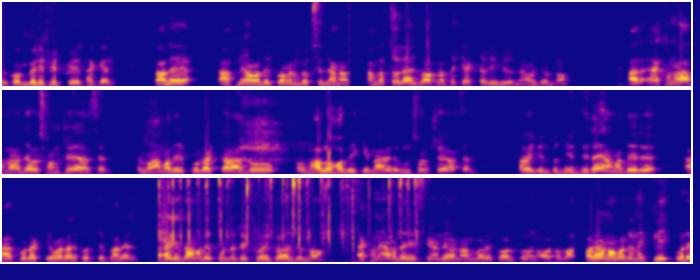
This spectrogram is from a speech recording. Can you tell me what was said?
রকম বেনিফিট পেয়ে থাকেন, তাহলে আপনি আমাদের কমেন্ট বক্সে জানান। আমরা চলে আসব আপনার থেকে একটা রিভিউ নেওয়ার জন্য। আর এখনও আপনারা যারা সংশয়ে আছেন এবং আমাদের প্রোডাক্টটা আদৌ ভালো হবে কিনা এরকম সংশয়ে আছেন, তারা কিন্তু নির্দ্বিধায় আমাদের প্রোডাক্টটি অর্ডার করতে পারেন। তারা কিন্তু আমাদের পণ্যটি ক্রয় করার জন্য এখনই আমাদের স্ক্রিনে দেওয়া নাম্বারে কল করুন অথবা অর্ডার বাটনে ক্লিক করে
